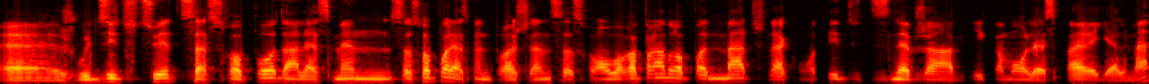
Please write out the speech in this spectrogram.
Je vous le dis tout de suite, ça ne sera pas dans la semaine, ça sera pas la semaine prochaine. Sera, on ne reprendra pas de match à compter du 19 janvier, comme on l'espère également.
